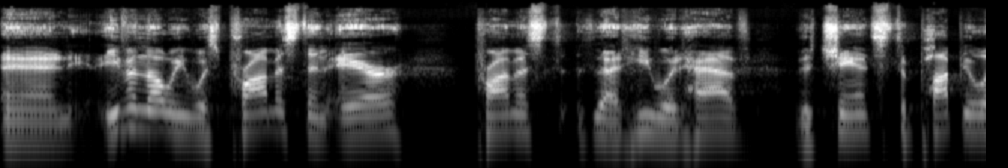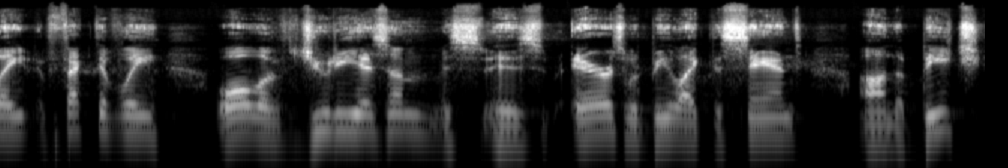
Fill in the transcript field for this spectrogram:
And even though he was promised an heir, promised that he would have the chance to populate effectively all of Judaism, his, his heirs would be like the sand on the beach.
